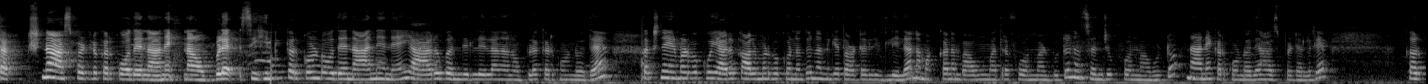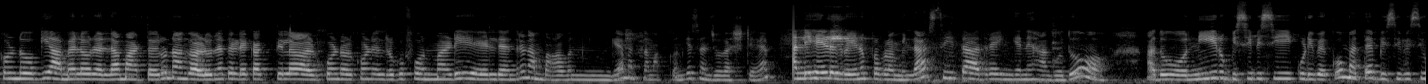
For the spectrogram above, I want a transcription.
ತಕ್ಷಣ ಹಾಸ್ಪಿಟ್ಲಿಗೆ ಕರ್ಕೊ ಹೋದೆ ನಾನೇ. ನಾನು ಒಬ್ಬಳೇ ಸಿಹಿ ಕರ್ಕೊಂಡು ಹೋದೆ ನಾನೇ ಯಾರೂ ಬಂದಿರಲಿಲ್ಲ, ನಾನು ಒಬ್ಬಳೇ ಕರ್ಕೊಂಡು ಹೋದೆ. ತಕ್ಷಣ ಏನು ಮಾಡಬೇಕು, ಯಾರು ಕಾಲ್ ಮಾಡಬೇಕು ಅನ್ನೋದು ನನಗೆ ತೋಟಲ್ಲಿ ಇರಲಿಲ್ಲ. ನಮ್ಮ ಅಕ್ಕ ನಮ್ಮ ಮಾತ್ರ ಫೋನ್ ಮಾಡಿಬಿಟ್ಟು, ನಾನು ಸಂಜೆಗೆ ಫೋನ್ ಮಾಡಿಬಿಟ್ಟು ನಾನೇ ಕರ್ಕೊಂಡು ಹೋದೆ ಹಾಸ್ಪಿಟಲ್ಗೆ ಕರ್ಕೊಂಡು ಹೋಗಿ ಆಮೇಲೆ ಅವರೆಲ್ಲ ಮಾಡ್ತಾಯಿದ್ರು ನಂಗೆ ಅಳುನೇ ತಡೆಯೋಕ್ಕಾಗ್ತಿಲ್ಲ ಅಳ್ಕೊಂಡು ಅಳ್ಕೊಂಡು ಎಲ್ರಿಗೂ ಫೋನ್ ಮಾಡಿ ಹೇಳಿದೆ ಅಂದರೆ ನಮ್ಮ ಭಾವನಿಗೆ ಮತ್ತು ನಮ್ಮ ಅಕ್ಕನಿಗೆ ಸಂಜೆಗೆ ಅಷ್ಟೇ. ಅಲ್ಲಿ ಹೇಳಿದ್ರು, ಏನೂ ಪ್ರಾಬ್ಲಮ್ ಇಲ್ಲ. ಶೀತ ಆದರೆ ಹಿಂಗೇನೆ ಆಗೋದು. ಅದು ನೀರು ಬಿಸಿ ಬಿಸಿ ಕುಡಿಬೇಕು, ಮತ್ತು ಬಿಸಿ ಬಿಸಿ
